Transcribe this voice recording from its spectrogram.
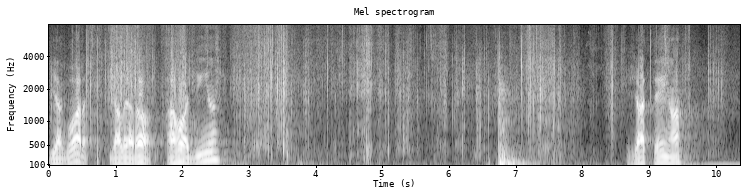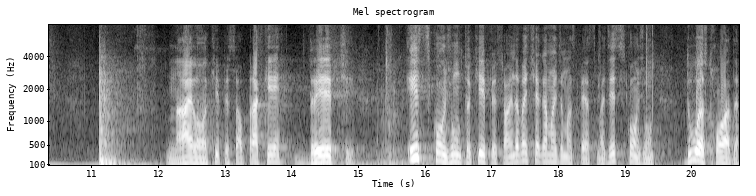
E agora, galera, ó, a rodinha já tem, ó. Nylon aqui, pessoal, pra quê? Drift. Esse conjunto aqui, pessoal, ainda vai chegar mais umas peças, mas esse conjunto, duas rodas,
